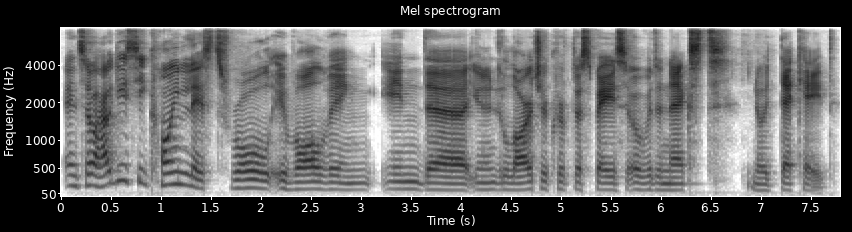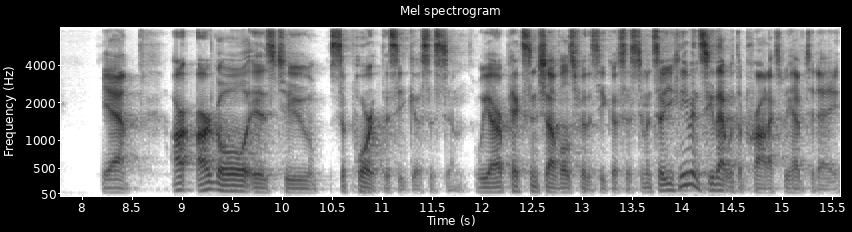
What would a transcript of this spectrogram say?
And so, how do you see CoinList's role evolving in the you know the larger crypto space over the next you know decade? Yeah. Our, our goal is to support this ecosystem. We are picks and shovels for this ecosystem. And so you can even see that with the products we have today.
